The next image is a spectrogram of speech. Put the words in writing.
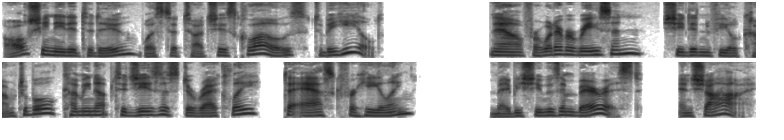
all she needed to do was to touch his clothes to be healed. Now, for whatever reason, she didn't feel comfortable coming up to Jesus directly to ask for healing. Maybe she was embarrassed and shy.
